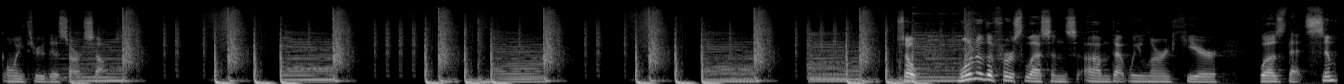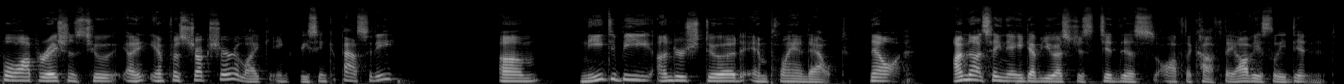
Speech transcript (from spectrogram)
going through this ourselves. So, one of the first lessons um, that we learned here was that simple operations to uh, infrastructure, like increasing capacity, um, need to be understood and planned out. Now, I'm not saying the AWS just did this off the cuff. They obviously didn't.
